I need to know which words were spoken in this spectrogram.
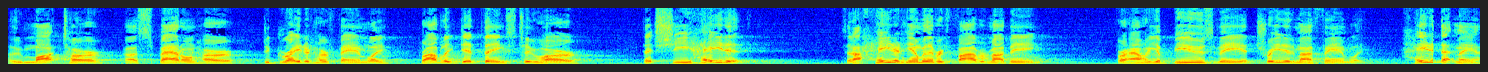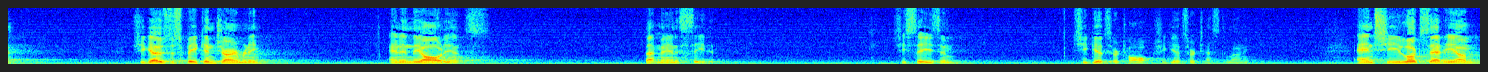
who mocked her, uh, spat on her, degraded her family, probably did things to her that she hated. Said, I hated him with every fiber of my being for how he abused me and treated my family. Hated that man. She goes to speak in Germany, and in the audience, that man is seated. She sees him. She gives her talk. She gives her testimony. And she looks at him,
